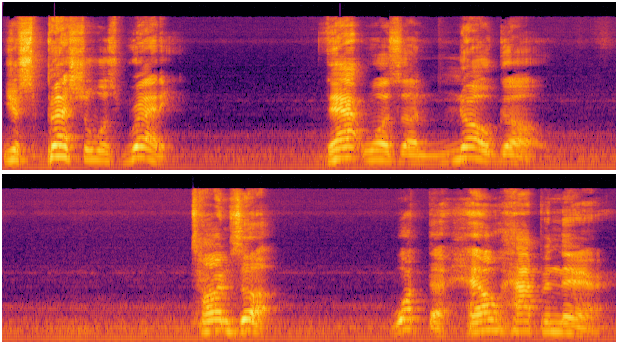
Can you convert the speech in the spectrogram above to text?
Your special was ready. That was a no-go. Time's up. What the hell happened there?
